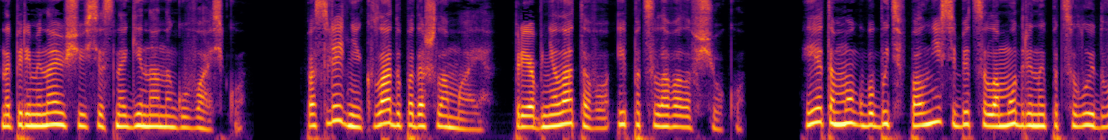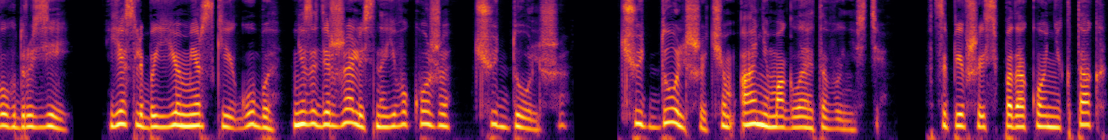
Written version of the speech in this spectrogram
на переминающуюся с ноги на ногу Ваську. Последней к Владу подошла Майя, приобняла того и поцеловала в щеку. И это мог бы быть вполне себе целомудренный поцелуй двух друзей, если бы ее мерзкие губы не задержались на его коже чуть дольше. Чуть дольше, чем Аня могла это вынести. Вцепившись в подоконник так,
